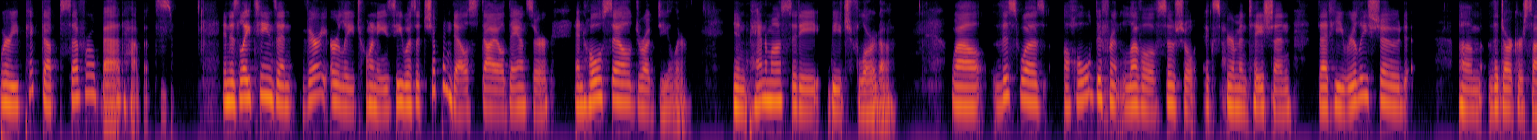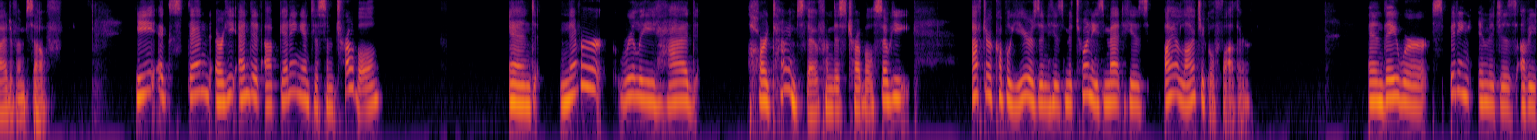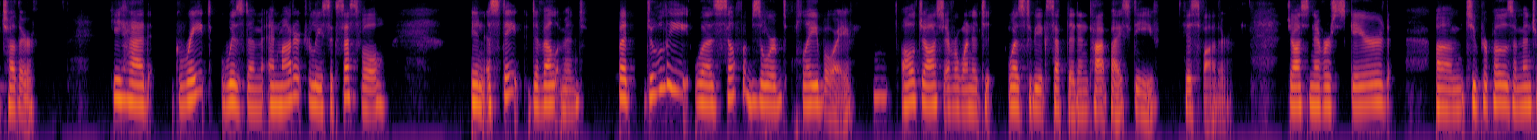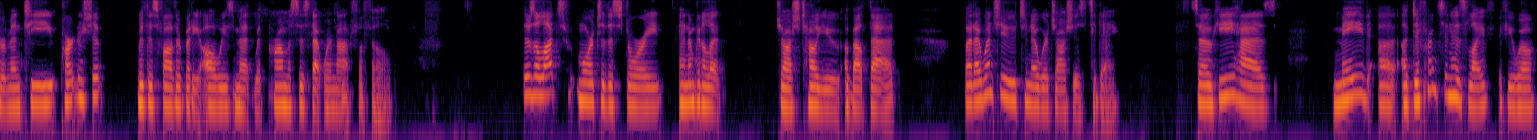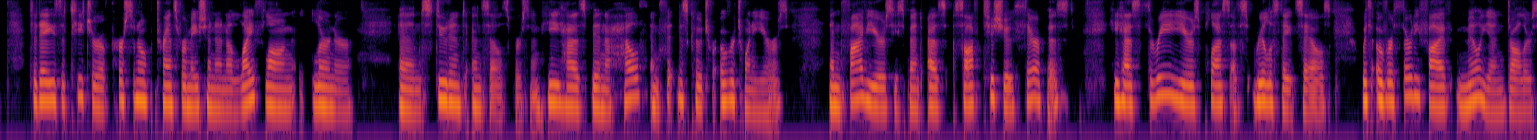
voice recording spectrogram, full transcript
where he picked up several bad habits. In his late teens and very early 20s, he was a Chippendale style dancer and wholesale drug dealer in Panama City Beach, Florida. While this was a whole different level of social experimentation that he really showed um, the darker side of himself. He extend or he ended up getting into some trouble and never really had hard times though from this trouble. So he, after a couple years in his mid 20s, met his biological father. And they were spitting images of each other. He had great wisdom and moderately successful in estate development, but Dooley was self absorbed playboy. All Josh ever wanted to was to be accepted and taught by Steve, his father. Josh never scared um, to propose a mentor mentee partnership with his father, but he always met with promises that were not fulfilled. There's a lot more to this story, and I'm going to let Josh tell you about that. But I want you to know where Josh is today. So he has made a, a, difference in his life, if you will. Today, he's a teacher of personal transformation and a lifelong learner and student and salesperson. He has been a health and fitness coach for over 20 years. And five years he spent as soft tissue therapist. He has three years plus of real estate sales with over $35 million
